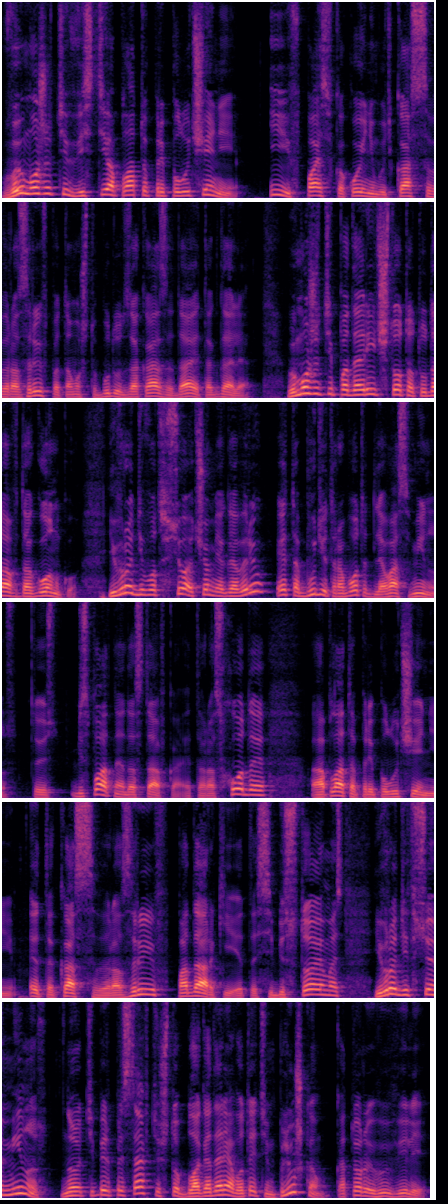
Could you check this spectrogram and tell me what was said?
Вы можете ввести оплату при получении и впасть в какой-нибудь кассовый разрыв, потому что будут заказы, да, и так далее. Вы можете подарить что-то туда в догонку. И вроде вот все, о чем я говорю, это будет работать для вас в минус. То есть бесплатная доставка – это расходы, оплата при получении – это кассовый разрыв, подарки – это себестоимость. И вроде все минус, но теперь представьте, что благодаря вот этим плюшкам, которые вы ввели,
